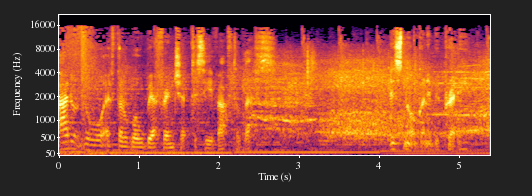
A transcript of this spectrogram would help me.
I don't know if there will be a friendship to save after this. It's not going to be pretty.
